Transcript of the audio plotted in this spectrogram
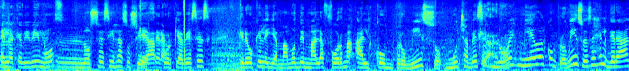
en la que vivimos? No sé si es la sociedad, porque a veces creo que le llamamos de mala forma al compromiso. Muchas veces no es miedo al compromiso, ese es el gran,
